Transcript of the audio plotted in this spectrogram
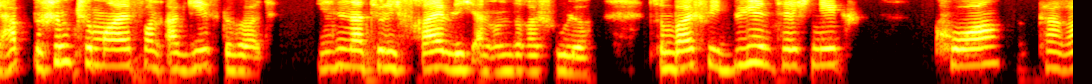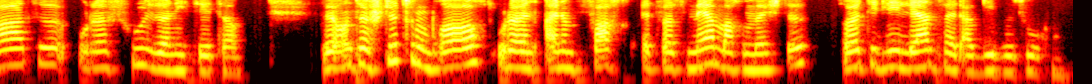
Ihr habt bestimmt schon mal von AGs gehört. Die sind natürlich freiwillig an unserer Schule. Zum Beispiel Bühnentechnik, Chor, Karate oder Schulsanitäter. Wer Unterstützung braucht oder in einem Fach etwas mehr machen möchte, sollte die Lernzeit AG besuchen.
